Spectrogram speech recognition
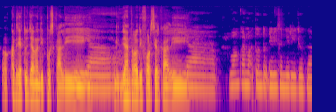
eh, kerja itu jangan dipus kali. Iya. Jangan terlalu diforsir kali Iya. Luangkan waktu untuk diri sendiri juga.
